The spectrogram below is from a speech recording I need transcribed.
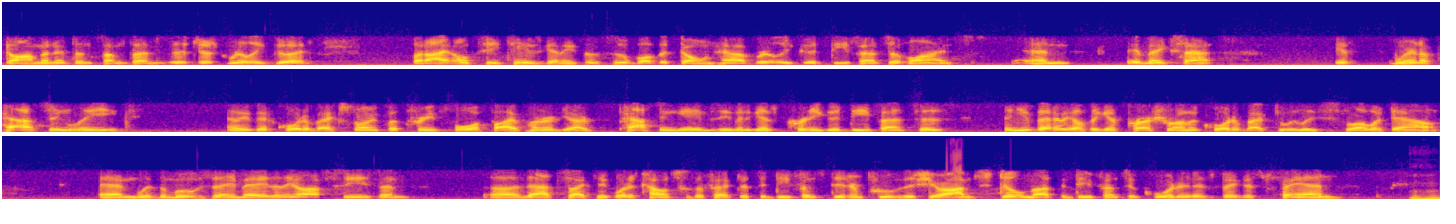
dominant, and sometimes they're just really good. But I don't see teams getting to the Super Bowl that don't have really good defensive lines, and it makes sense. If we're in a passing league and we've got quarterbacks throwing for three, four, five hundred yard passing games, even against pretty good defenses, then you better be able to get pressure on the quarterback to at least slow it down. And with the moves they made in the off season, uh, that's I think what accounts for the fact that the defense did improve this year. I'm still not the defensive coordinator's biggest fan, mm-hmm.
